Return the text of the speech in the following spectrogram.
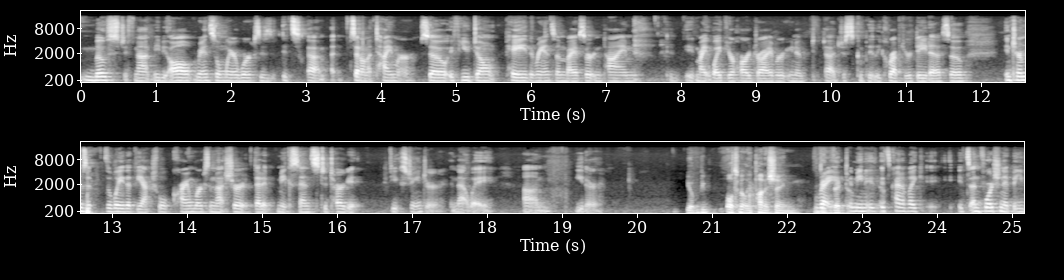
most, if not maybe all, ransomware works is it's um, set on a timer. So if you don't pay the ransom by a certain time, it, might wipe your hard drive or you know uh, just completely corrupt your data. So in terms of the way that the actual crime works, I'm not sure that it makes sense to target the exchanger in that way um, either. You'll be ultimately punishing the Right. victim. I mean, it, it's kind of like it's unfortunate, but you,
